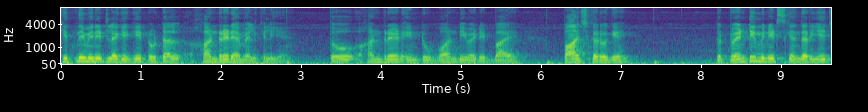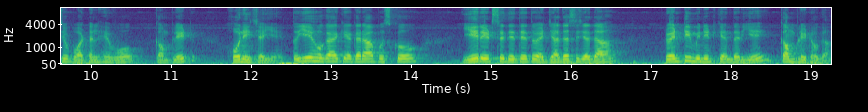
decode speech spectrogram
कितनी मिनट लगेगी टोटल हंड्रेड एम के लिए। तो hundred into one divided by पाँच करोगे। तो ट्वेंटी मिनट्स के अंदर ये जो बॉटल है वो कंप्लीट होनी चाहिए। तो ये होगा कि अगर आप उसको ये रेट से देते तो ज़्यादा से ज़्यादा 20 मिनट के अंदर ये कंप्लीट होगा।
